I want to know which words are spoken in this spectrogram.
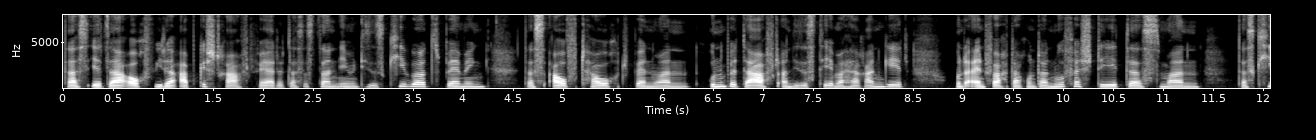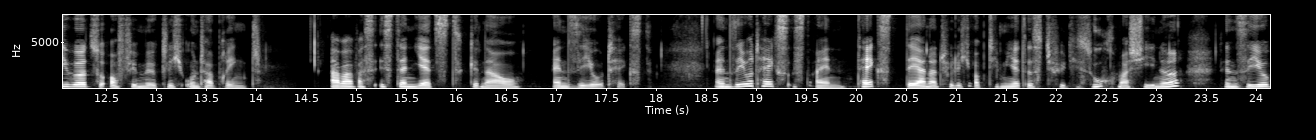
dass ihr da auch wieder abgestraft werdet. Das ist dann eben dieses Keyword-Spamming, das auftaucht, wenn man unbedarft an dieses Thema herangeht und einfach darunter nur versteht, dass man das Keyword so oft wie möglich unterbringt. Aber was ist denn jetzt genau ein SEO-Text? Ein SEO-Text ist ein Text, der natürlich optimiert ist für die Suchmaschine, denn SEO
